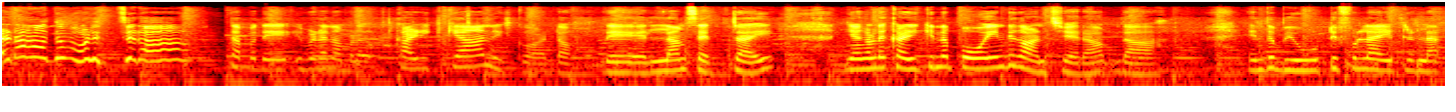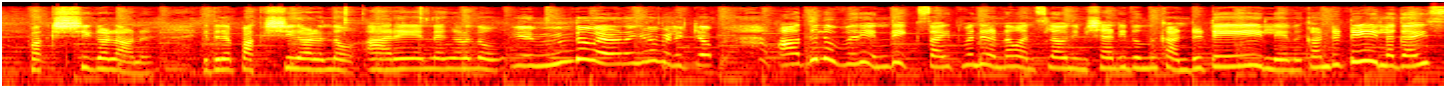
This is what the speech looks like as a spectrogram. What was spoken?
എടാ അത് പൊളിച്ചടാ. ഇവിടെ നമ്മൾ കഴിക്കാൻ നിൽക്കുക കേട്ടോ ദേ എല്ലാം സെറ്റായി ഞങ്ങളുടെ കഴിക്കുന്ന പോയിന്റ് കാണിച്ചു തരാം. ദാ. എന്ത് ബ്യൂട്ടിഫുൾ ആയിട്ടുള്ള പക്ഷികളാണ്. ഇതിനെ പക്ഷികളെന്നോ അരയന്നങ്ങളെന്നോ എന്ത് വേണമെങ്കിലും വിളിക്കാം. അതിലുപരി എന്റെ എക്സൈറ്റ്മെന്റ് കണ്ടാൽ മനസ്സിലാവും. നിമിഷാന്റെ ഇതൊന്നും കണ്ടിട്ടേ ഇല്ലേന്ന് കണ്ടിട്ടേ ഇല്ല ഗൈസ്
